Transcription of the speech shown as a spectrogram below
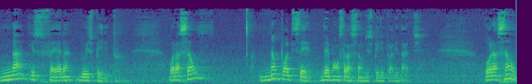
na esfera do Espírito. Oração não pode ser demonstração de espiritualidade. Oração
